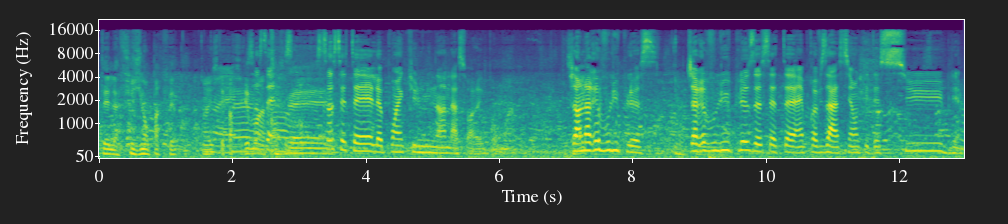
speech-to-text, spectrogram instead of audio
était la fusion parfaite. c'était Très- Ça, c'était le point culminant de la soirée pour moi. J'en aurais voulu plus. J'aurais voulu plus de cette euh, improvisation qui était sublime.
